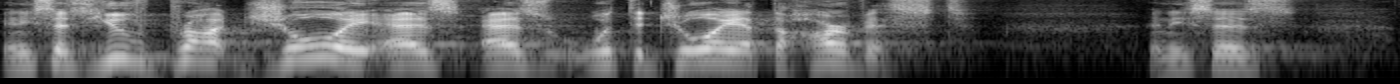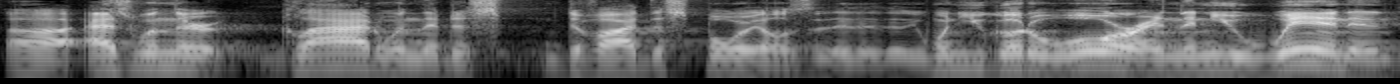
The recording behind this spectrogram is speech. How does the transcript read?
And he says, You've brought joy as, as with the joy at the harvest. And he says, uh, as when they're glad when they dis- divide the spoils. When you go to war and then you win and,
